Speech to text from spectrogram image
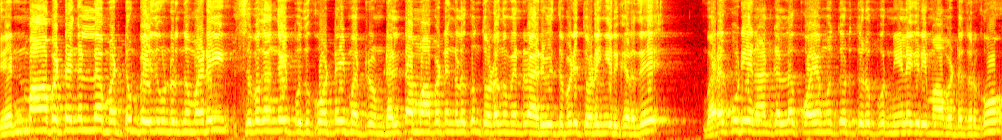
தென் மாவட்டங்களில் மட்டும் பெய்து கொண்டிருந்த மழை சிவகங்கை புதுக்கோட்டை மற்றும் டெல்டா மாவட்டங்களுக்கும் தொடங்கும் என்று அறிவித்தபடி தொடங்கியிருக்கிறது. வரக்கூடிய நாட்களில் கோயம்புத்தூர் திருப்பூர் நீலகிரி மாவட்டத்திற்கும்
